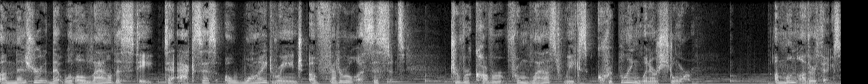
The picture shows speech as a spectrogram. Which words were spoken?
a measure that will allow the state to access a wide range of federal assistance to recover from last week's crippling winter storm. Among other things,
